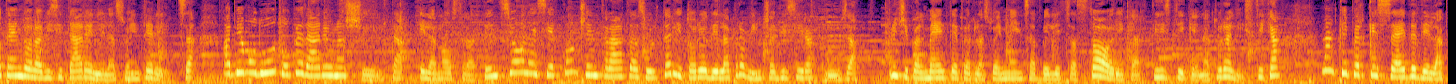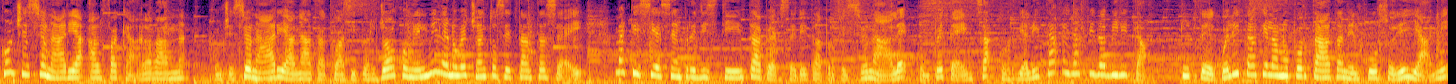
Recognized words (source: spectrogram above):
Potendola visitare nella sua interezza, abbiamo dovuto operare una scelta e la nostra attenzione si è concentrata sul territorio della provincia di Siracusa, principalmente per la sua immensa bellezza storica, artistica e naturalistica, ma anche perché sede della concessionaria Alfa Caravan, concessionaria nata quasi per gioco nel 1976, ma che si è sempre distinta per serietà professionale, competenza, cordialità ed affidabilità tutte qualità che l'hanno portata nel corso degli anni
